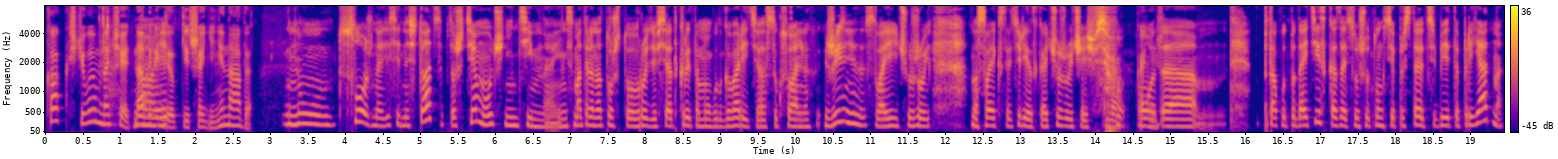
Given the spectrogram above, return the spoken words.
как, с чего им начать? Надо а, ли им делать какие-то шаги? Не надо. Ну, сложная действительно ситуация, потому что тема очень интимная. И несмотря на то, что вроде все открыто могут говорить о сексуальных жизни своей и чужой, на своей, кстати, редко, а чужой чаще всего. Да, вот, а, так вот подойти и сказать, слушай, вот он к тебе пристает, тебе это приятно,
